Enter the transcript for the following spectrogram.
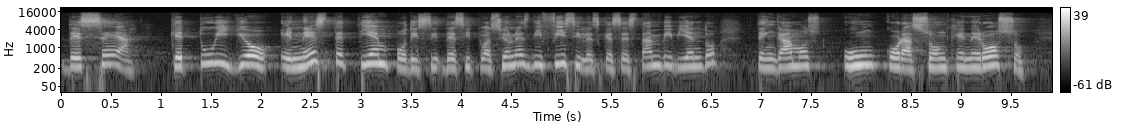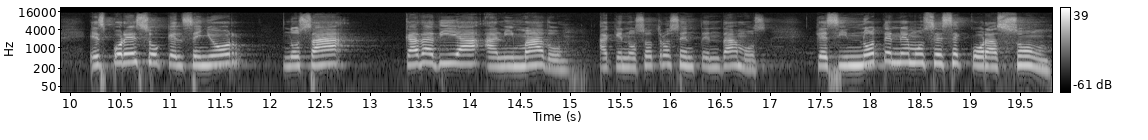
desea que tú y yo en este tiempo de, situaciones difíciles que se están viviendo tengamos un corazón generoso. Es por eso que el Señor nos ha cada día animado a que nosotros entendamos que si no tenemos ese corazón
